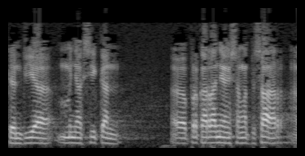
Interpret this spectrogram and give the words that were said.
dan dia menyaksikan e, perkaranya yang sangat besar, e,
